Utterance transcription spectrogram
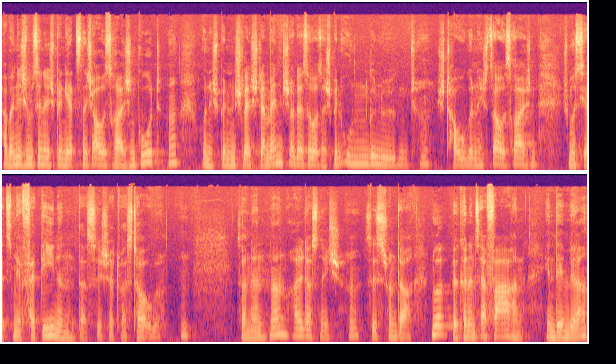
Aber nicht im Sinne, ich bin jetzt nicht ausreichend gut hm, und ich bin ein schlechter Mensch oder sowas, ich bin ungenügend, hm, ich tauge nichts ausreichend, ich muss jetzt mir verdienen, dass ich etwas tauge. Hm. Sondern nein, all das nicht, es ist schon da. Nur wir können es erfahren, indem wir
